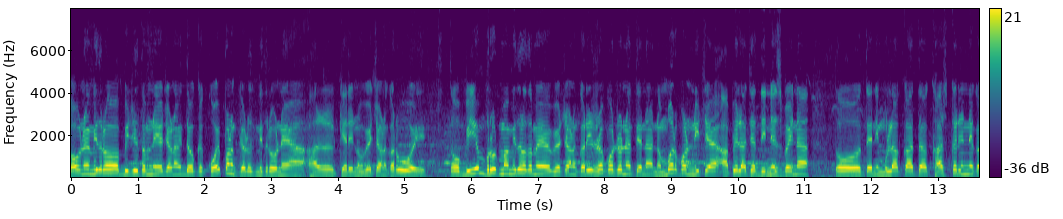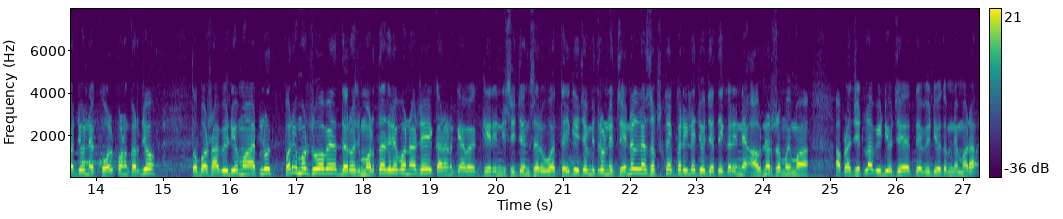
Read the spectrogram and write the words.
ભાવને મિત્રો બીજું તમને એ જણાવી દઉં કે કોઈ પણ ખેડૂત મિત્રોને હાલ કેરીનું વેચાણ કરવું હોય તો બીએમ ફ્રૂટમાં મિત્રો તમે વેચાણ કરી શકો છો ને તેના નંબર પણ નીચે આપેલા છે દિનેશભાઈના. તો તેની મુલાકાત ખાસ કરીને કરજો ને કોલ પણ કરજો. તો બસ આ વિડીયોમાં આટલું જ. ફરી મળશું હવે દરરોજ મળતા જ રહેવાના છે, કારણ કે હવે કેરીની સિઝન શરૂઆત થઈ ગઈ છે મિત્રોને ચેનલને સબસ્ક્રાઈબ કરી લેજો, જેથી કરીને આવનાર સમયમાં આપણા જેટલા વીડિયો છે તે વીડિયો તમને મારા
